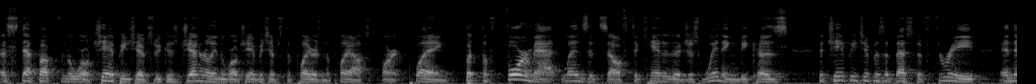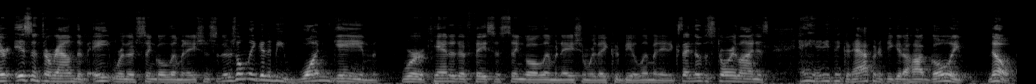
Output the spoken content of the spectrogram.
a step up from the World Championships because generally in the World Championships, the players in the playoffs aren't playing. But the format lends itself to Canada just winning because the championship is a best of three, and there isn't a round of eight where there's single elimination. So there's only going to be one game where Canada faces single elimination where they could be eliminated. Because I know the storyline is, hey, anything could happen if you get a hot goalie. No,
